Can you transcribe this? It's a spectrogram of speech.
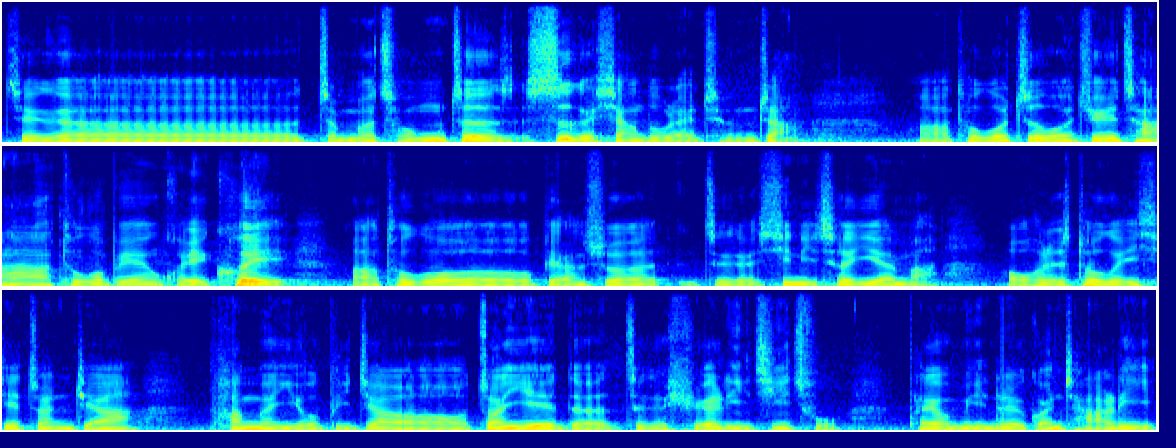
这个怎么从这四个向度来成长啊？透过自我觉察，透过别人回馈啊，透过比方说这个心理测验嘛，或者是透过一些专家。他们有比较专业的这个学理基础，他有敏锐观察力，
